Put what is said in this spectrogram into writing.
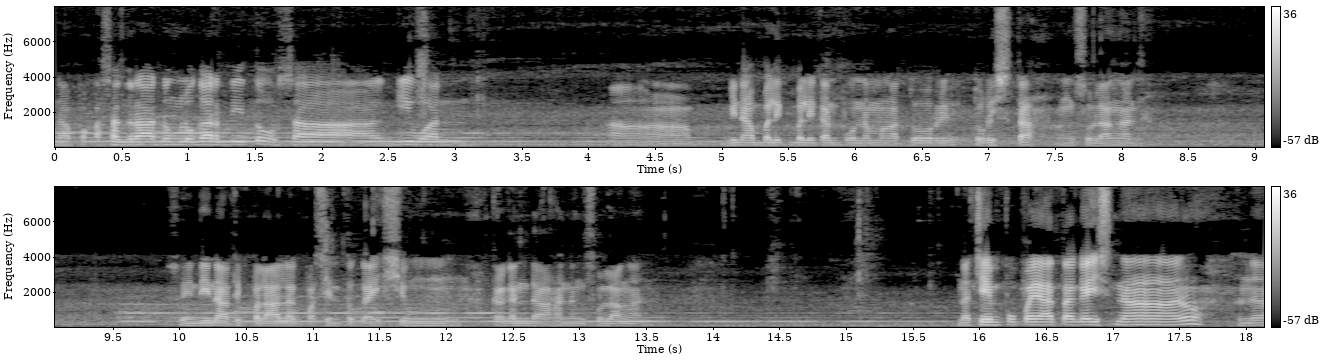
Napakasagradong lugar dito sa Giwan. Ah, binabalik-balikan po ng mga turi- turista ang Sulangan. So hindi natin palalagpasin to guys yung kagandahan ng Sulangan. Na-tsempo pa yata guys na ano na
